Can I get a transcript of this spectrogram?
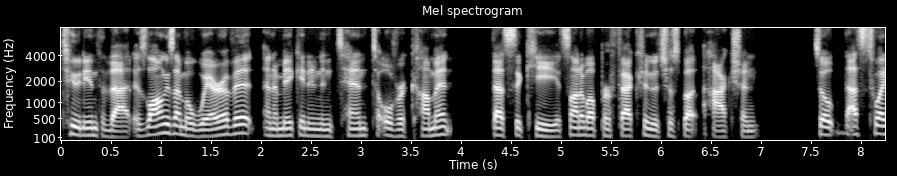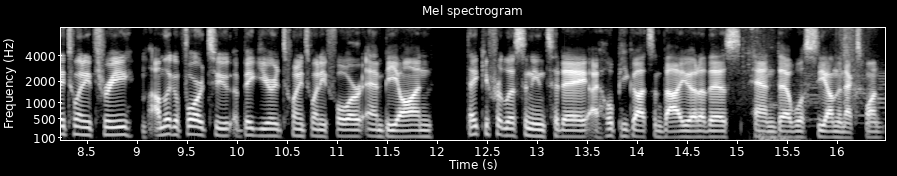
tune into that. As long as I'm aware of it and I'm making an intent to overcome it, that's the key. It's not about perfection, it's just about action. So that's 2023. I'm looking forward to a big year in 2024 and beyond. Thank you for listening today. I hope you got some value out of this, and uh, we'll see you on the next one.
